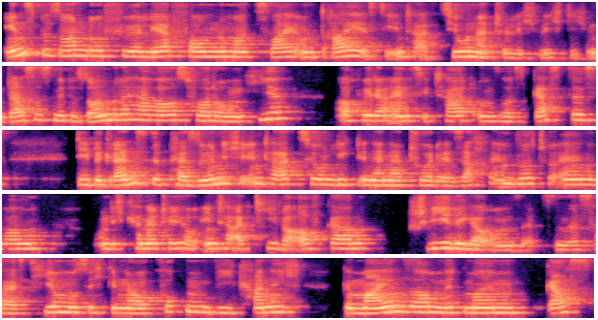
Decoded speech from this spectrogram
Insbesondere für Lehrform Nummer zwei und drei ist die Interaktion natürlich wichtig. Und das ist eine besondere Herausforderung hier. Auch wieder ein Zitat unseres Gastes. Die begrenzte persönliche Interaktion liegt in der Natur der Sache im virtuellen Raum. Und ich kann natürlich auch interaktive Aufgaben schwieriger umsetzen. Das heißt, hier muss ich genau gucken, wie kann ich gemeinsam mit meinem Gast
